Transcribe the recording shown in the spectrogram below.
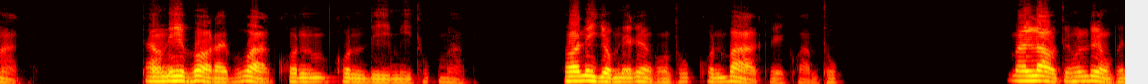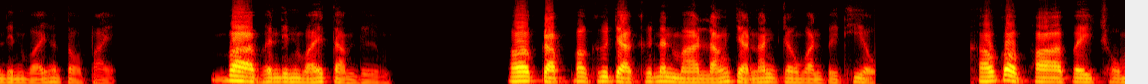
มากทางนี้เพราะอะไรเพราะว่าคนคนดีมีทุกมาก เพราะนิยมในเรื่องของทุกคนบ้าเกลียดความทุกข์มาเล่าถึงเรื่องแผ่นดินไหวกันต่อไป บ้าแผ่นดินไหวตามเดิมพอกลับมาคือจากคืนนั้นมาหลังจากนั้นกลางวันไปเที่ยว เขาก็พาไปชม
